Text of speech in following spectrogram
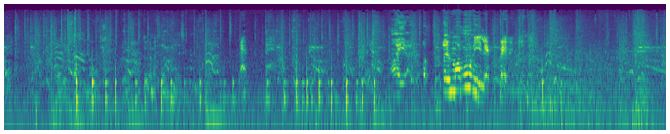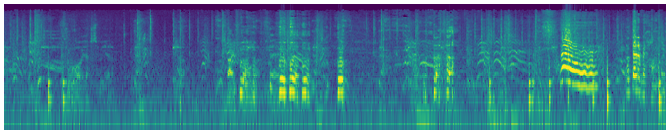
Ai. Kyllä mä sen tiesin. Läppä. Ai ai, ottele mä munille perkele. Suojas vielä. Tai poltteen. No terve hammer.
